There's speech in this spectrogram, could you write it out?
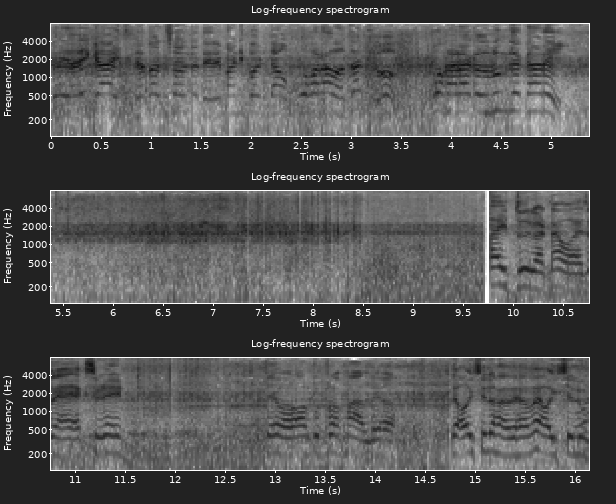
त्यही है गाई नेपालको सबैभन्दा धेरै पानी पर्ने ठाउँ पोखरा भन्छ नि हो। पोखराको लुम्ले काँडे। दुर्घटना भएछ यहाँ एक्सिडेन्ट। त्यही भएर अर्को ट्रकमा हालिदियो। ऐसेलु खाँदैछ ऐसेलु अँ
